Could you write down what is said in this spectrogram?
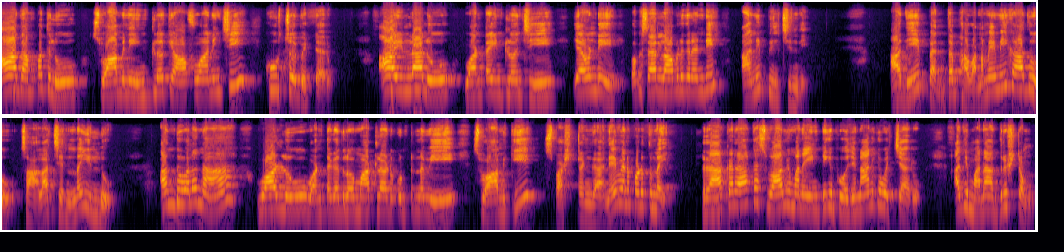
ఆ దంపతులు స్వామిని ఇంట్లోకి ఆహ్వానించి కూర్చోబెట్టారు. ఆ ఇల్లాలు వంట ఇంట్లోంచి ఏమండి ఒకసారి లోపలికి రండి అని పిలిచింది. అది పెద్ద భవనమేమీ కాదు చాలా చిన్న ఇల్లు. అందువలన వాళ్ళు వంటగదిలో మాట్లాడుకుంటున్నవి స్వామికి స్పష్టంగానే వినపడుతున్నాయి. రాక రాక స్వామి మన ఇంటికి భోజనానికి వచ్చారు. అది మన అదృష్టం.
